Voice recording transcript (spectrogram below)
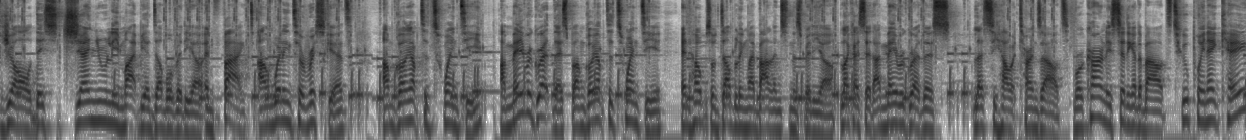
Yo, this genuinely might be a double video. In fact, I'm willing to risk it I'm going up to 20. I may regret this, but I'm going up to 20 in hopes of doubling my balance in this video. Like I said, I may regret this. Let's see how it turns out. We're currently sitting at about 2.8k.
